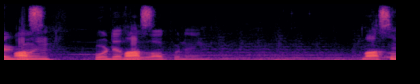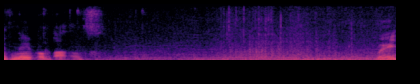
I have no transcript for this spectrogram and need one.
They're Mass- going for that mass- little opening. Massive naval battles. Wait,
